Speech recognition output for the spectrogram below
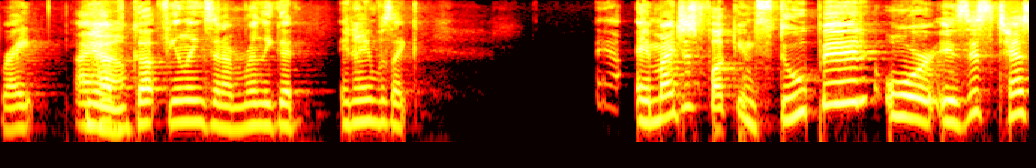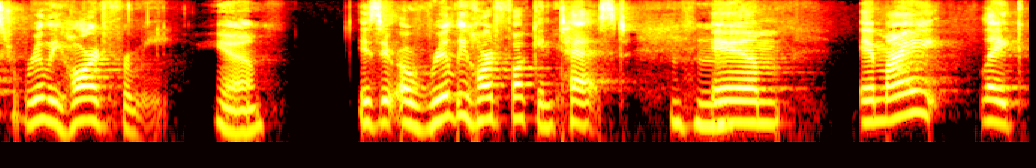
right? I Yeah. have gut feelings and I'm really good. And I was like am I just fucking stupid or is this test really hard for me? Yeah. Is it a really hard fucking test? Mm-hmm. Am am I like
